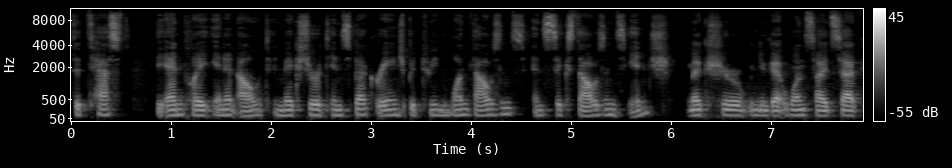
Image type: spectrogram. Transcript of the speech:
to test the end play in and out and make sure it's in spec range between 1 thousandths and 6 thousandths inch. Make sure when you get one side set,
